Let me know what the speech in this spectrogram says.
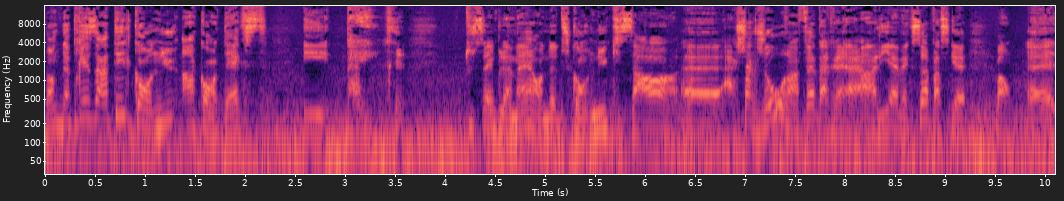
Donc, de présenter le contenu en contexte et, ben, tout simplement, on a du contenu qui sort euh, à chaque jour, en fait, en lien avec ça, parce que, bon, euh,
